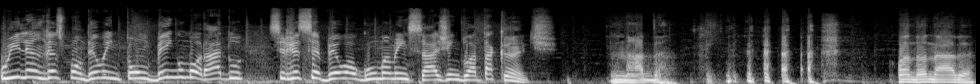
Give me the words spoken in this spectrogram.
William respondeu em tom bem humorado se recebeu alguma mensagem do atacante. Nada. Mandou nada.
